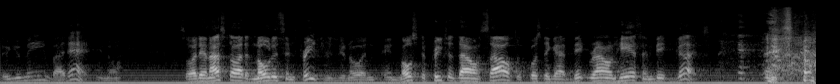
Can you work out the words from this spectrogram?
do you mean by that? You know. So then I started noticing preachers, you know, and, and most of the preachers down south, of course, they got big round heads and big guts. so,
